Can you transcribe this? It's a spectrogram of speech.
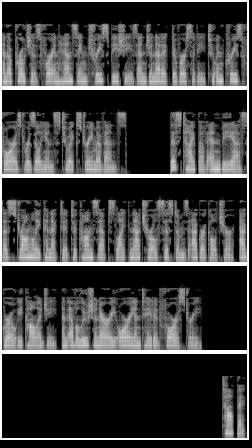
and approaches for enhancing tree species and genetic diversity to increase forest resilience to extreme events. This type of NBS is strongly connected to concepts like natural systems agriculture, agroecology, and evolutionary-orientated forestry. Topic:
